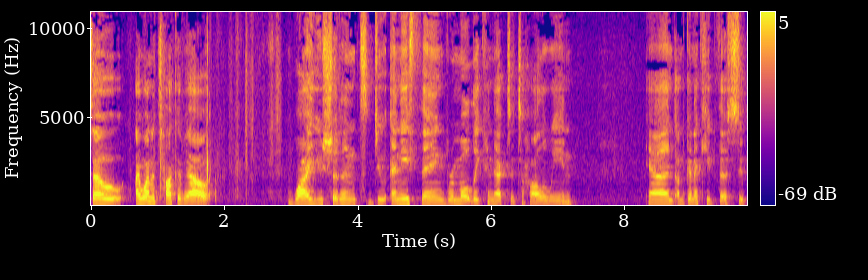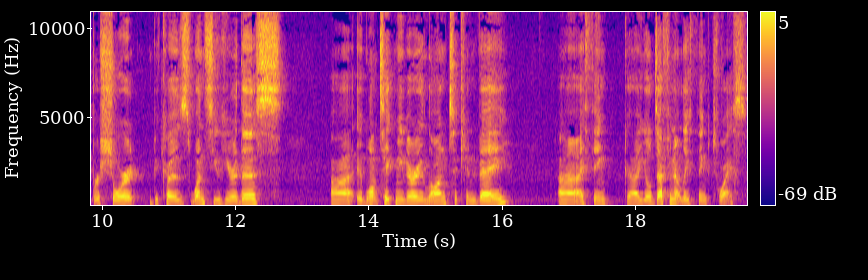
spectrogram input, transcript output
So, I want to talk about why you shouldn't do anything remotely connected to Halloween. And I'm going to keep this super short because once you hear this, uh, it won't take me very long to convey. Uh, I think uh, you'll definitely think twice.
